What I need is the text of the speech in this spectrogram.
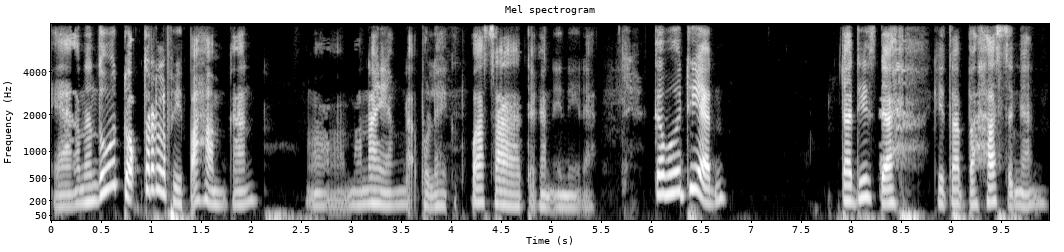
Ya tentu dokter lebih paham kan uh, mana yang tidak boleh ikut puasa dengan ini nah kemudian tadi sudah kita bahas dengan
